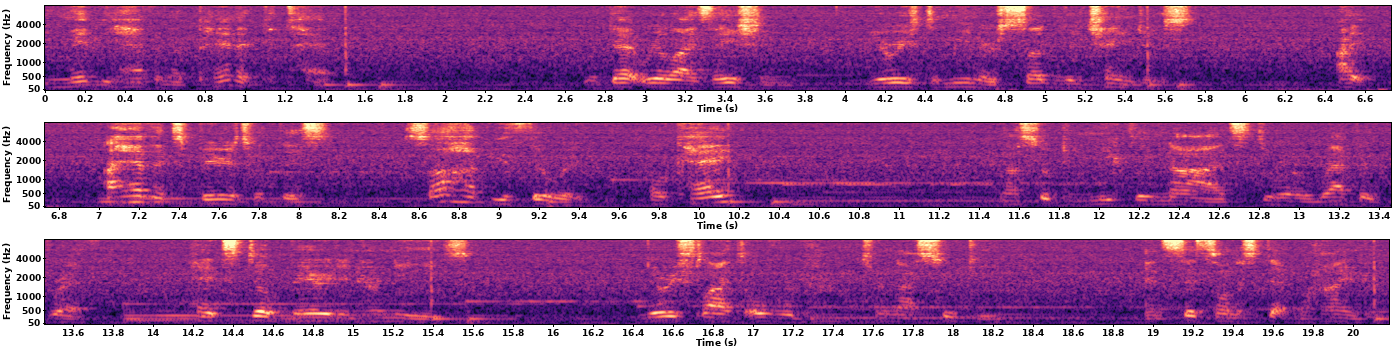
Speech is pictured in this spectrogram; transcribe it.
you may be having a panic attack. With that realization, Yuri's demeanor suddenly changes. I I have experience with this, so I'll help you through it, okay? Natsuki meekly nods through her rapid breath, head still buried in her knees. Yuri slides over to Natsuki and sits on the step behind her.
